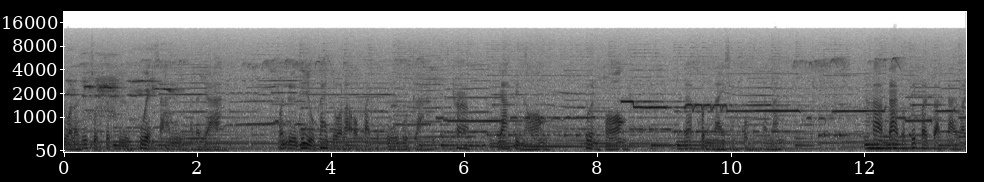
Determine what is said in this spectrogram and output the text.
ตัวเราที่สุดก็คือผู้เป็นสามีภรรยา คนอื่นที่อยู่ใกล้ตัวเราออกไปก็คือบุตรหลานครับญาติพี่น้องเพื่อนพ้อง และคนในสังคมเท่านั้นถ้าได้ประพฤติปฏิบัติกายวา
